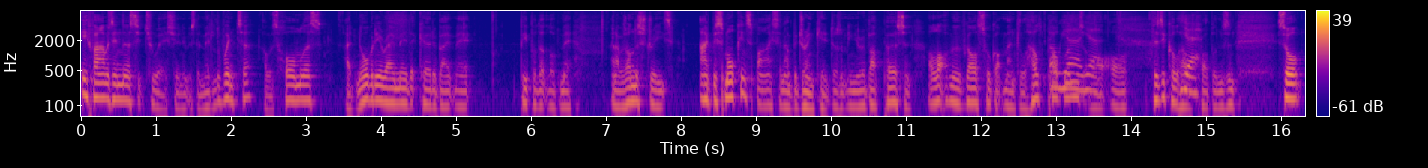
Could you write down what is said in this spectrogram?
If I was in their situation, it was the middle of winter, I was homeless, I had nobody around me that cared about me, people that loved me, and I was on the streets, I'd be smoking spice and I'd be drinking. It doesn't mean you're a bad person. A lot of them have also got mental health Oh, yeah, problems yeah. Or, or physical health Yeah. problems. And so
